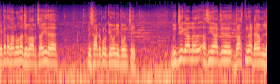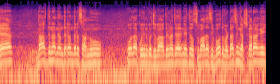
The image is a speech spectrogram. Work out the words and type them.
ਇੱਕ ਤਾਂ ਸਾਨੂੰ ਉਹਦਾ ਜਵਾਬ ਚਾਹੀਦਾ ਹੈ। ਵੀ ਸਾਡੇ ਕੋਲ ਕਿਉਂ ਨਹੀਂ ਪਹੁੰਚੇ। ਦੂਜੀ ਗੱਲ, ਅਸੀਂ ਅੱਜ 10 ਦਿਨ ਦਾ ਟਾਈਮ ਲਿਆ 10 ਦਿਨਾਂ ਦੇ ਅੰਦਰ ਅੰਦਰ ਸਾਨੂੰ ਉਹਦਾ ਕੋਈ ਨਾ ਕੋਈ ਜਵਾਬ ਦੇਣਾ ਚਾਹੀਦਾ, ਨਹੀਂ ਤੇ ਉਸ ਤੋਂ ਬਾਅਦ ਅਸੀਂ ਬਹੁਤ ਵੱਡਾ ਸੰਘਰਸ਼ ਕਰਾਂਗੇ।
